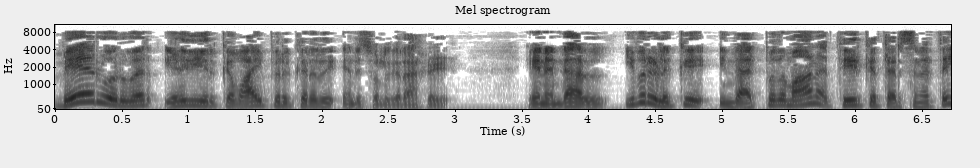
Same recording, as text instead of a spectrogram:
வேறொருவர் எழுதியிருக்க வாய்ப்பிருக்கிறது என்று சொல்கிறார்கள். ஏனென்றால் இவர்களுக்கு இந்த அற்புதமான தீர்க்க தரிசனத்தை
